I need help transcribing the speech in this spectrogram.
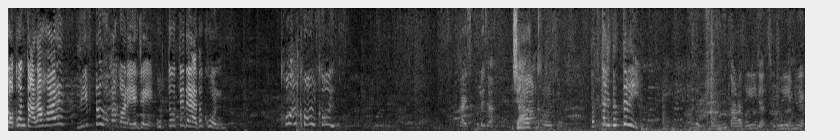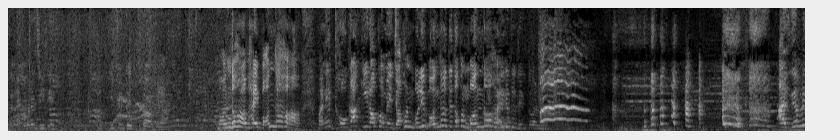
যখন তারা হয় লিফটও ধোকা করে এই যে উঠতে উঠতে দেয় এতক্ষণ। খোল খোল খোল। গাইস খুলে যা। যা তাড়াতাড়ি তাড়াতাড়ি। আরে সামনে তারা দিয়ে যাচ্ছে তুই এমনি একেবারে জিতে কিছু দেখতে হবে না। বন্ধ হ ভাই বন্ধ হ। মানে ধোকা কি রকমের? যখন বলি বন্ধ হতে তখন বন্ধ হয়। তুই দেখতে পারবি আজকে আমি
